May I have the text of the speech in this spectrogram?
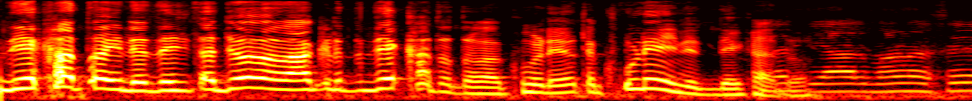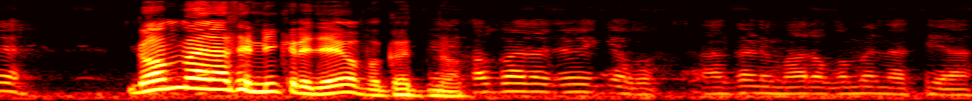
દેખાતો નથી જો આકડે તો દેખાતો તો ખૂણે તો ખૂણે નથી દેખાતો. યાર માણસ છે ગમે નાથી નીકળી જાય ભગત નો ખબર જ હોય કે આગળ મારો ગમે નથી આ.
